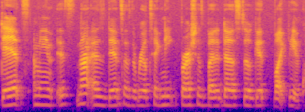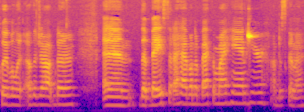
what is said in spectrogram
dense. I mean, it's not as dense as the Real Technique brushes, but it does still get like the equivalent of the job done. And the base that I have on the back of my hand here, I'm just going to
